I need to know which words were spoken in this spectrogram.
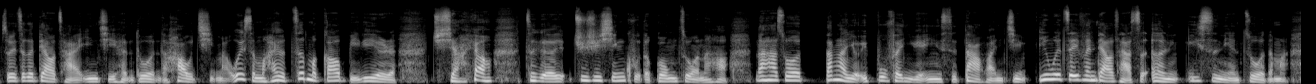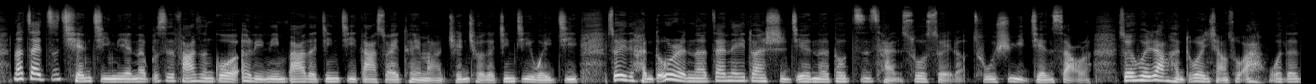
所以这个调查引起很多人的好奇嘛，为什么还有这么高比例的人想要这个？继续辛苦的工作呢，哈。那他说。当然有一部分原因是大环境，因为这一份调查是二零一四年做的嘛。那在之前几年呢，不是发生过二零零八的经济大衰退嘛？全球的经济危机，所以很多人呢在那一段时间呢都资产缩水了，储蓄减少了，所以会让很多人想说啊，我的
